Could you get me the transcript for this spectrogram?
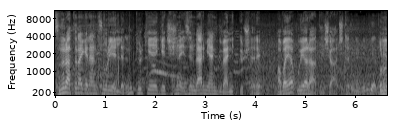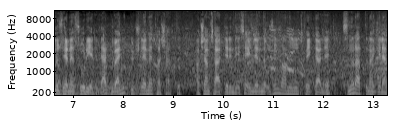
Sınır hattına gelen Suriyelilerin Türkiye'ye geçişine izin vermeyen güvenlik güçleri havaya uyarı ateşi açtı. Bunun üzerine Suriyeliler güvenlik güçlerine taş attı. Akşam saatlerinde ise ellerinde uzun namlulu tüfeklerle sınır hattına gelen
